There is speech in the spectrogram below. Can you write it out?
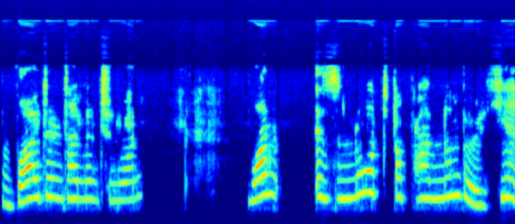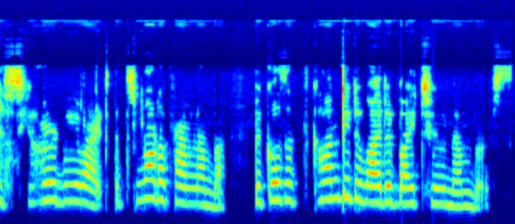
why didn't I mention 1? 1 is not a prime number. Yes, you heard me right. It's not a prime number because it can't be divided by two numbers.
